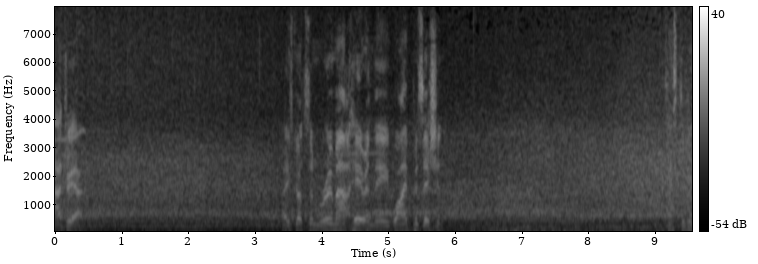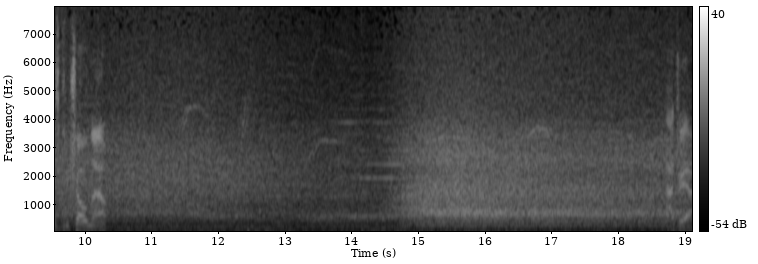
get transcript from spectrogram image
Adrian. He's got some room out here in the wide position. Test of his control now. Adrian.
